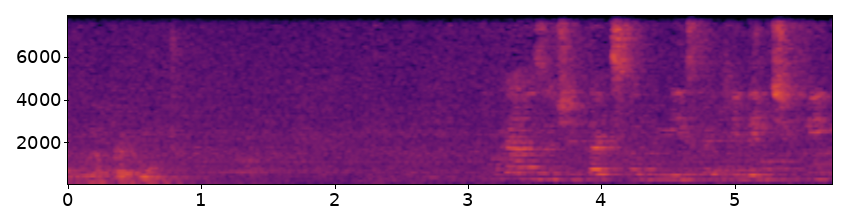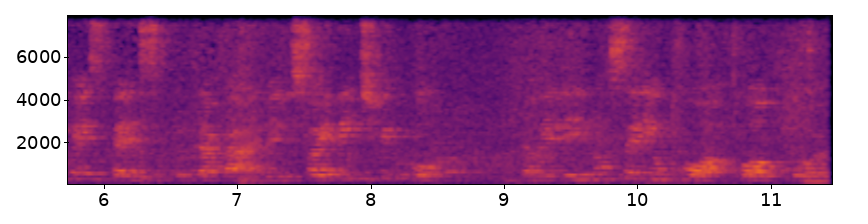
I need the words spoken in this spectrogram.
Alguma pergunta? Caso de taxonomista que identifica a espécie para o trabalho, ele só identificou. Então ele não seria um coautor.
